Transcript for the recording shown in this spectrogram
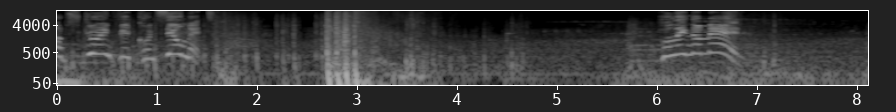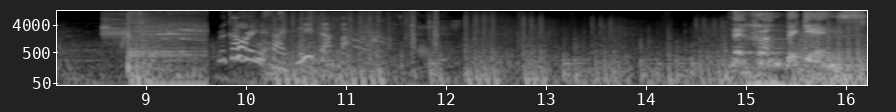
Obscuring field concealment. Pulling them in. Recovering sight. Need that back. The hunt begins!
